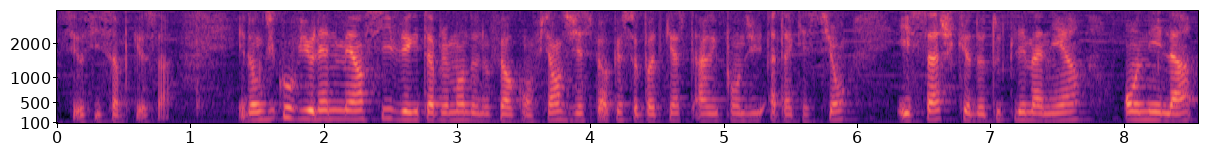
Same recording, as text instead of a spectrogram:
C'est aussi simple que ça. Et donc du coup, Violaine, merci véritablement de nous faire confiance. J'espère que ce podcast a répondu à ta question. Et sache que de toutes les manières, on est là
